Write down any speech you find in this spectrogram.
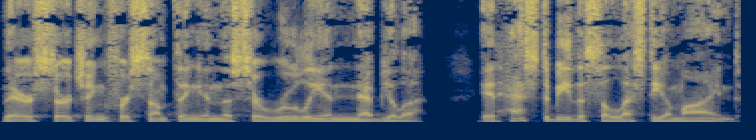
They're searching for something in the Cerulean Nebula. It has to be the Celestia Mind.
